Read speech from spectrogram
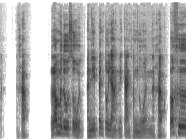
R นะครับเรามาดูสูตรอันนี้เป็นตัวอย่างในการคำนวณนะครับ ก็คือ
